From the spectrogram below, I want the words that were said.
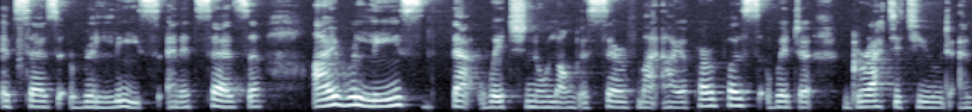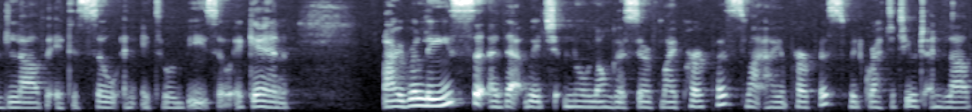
It says release, and it says, I release that which no longer serve my higher purpose with uh, gratitude and love. It is so and it will be. So again, I release uh, that which no longer serve my purpose, my higher purpose, with gratitude and love.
